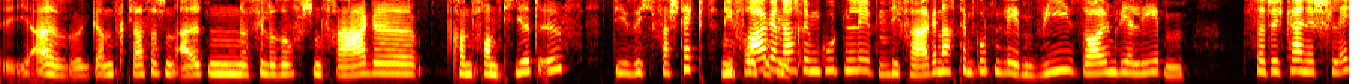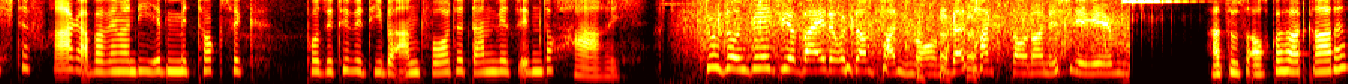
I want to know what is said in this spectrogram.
ja, ganz klassischen alten philosophischen Frage konfrontiert ist, die sich versteckt. Die Frage Fotobuch. nach dem guten Leben. Die Frage nach dem guten Leben. Wie sollen wir leben? Das ist natürlich keine schlechte Frage, aber wenn man die eben mit Toxic Positivity beantwortet, dann wird es eben doch haarig. Du, so ein Bild wir beide unterm Tannenbaum, das hat's doch noch nicht gegeben. Hast du es auch gehört gerade?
